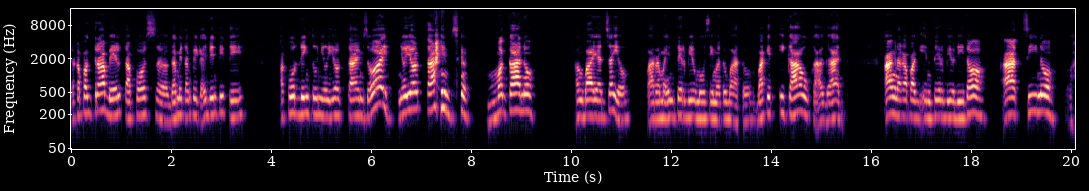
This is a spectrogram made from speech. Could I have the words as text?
nakapag-travel, tapos uh, gamit ang fake identity, according to New York Times. Oy, New York Times, magkano ang bayad sa iyo para ma-interview mo si Matubato, bakit ikaw kaagad ang nakapag-interview dito? At sino?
